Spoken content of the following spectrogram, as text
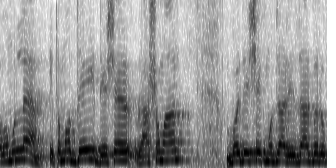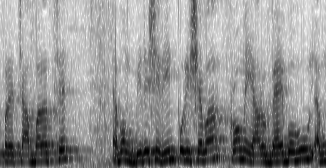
অবমূল্যায়ন ইতোমধ্যেই দেশের হ্রাসমান বৈদেশিক মুদ্রা রিজার্ভের উপরে চাপ বাড়াচ্ছে এবং বিদেশি ঋণ পরিষেবা ক্রমেই আরও ব্যয়বহুল এবং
